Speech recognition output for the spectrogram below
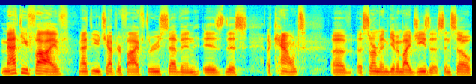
Matthew 5, Matthew chapter 5 through 7 is this account of a sermon given by Jesus. And so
